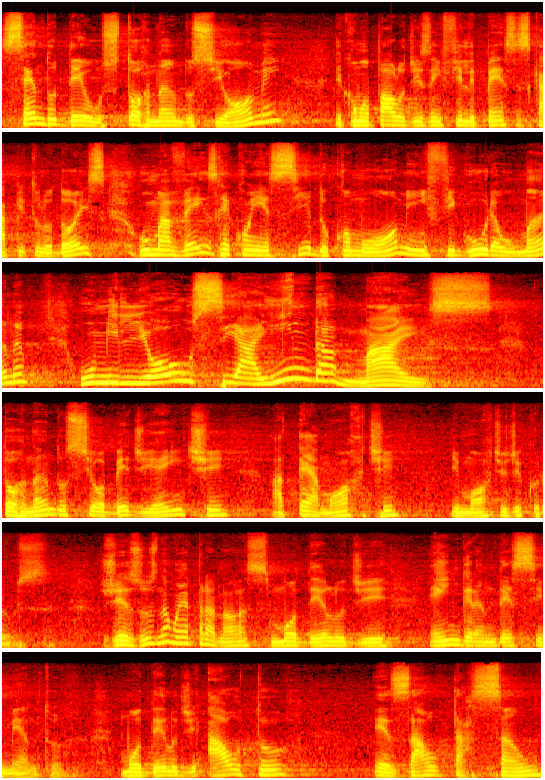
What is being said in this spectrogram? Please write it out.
sendo Deus, tornando-se homem, e como Paulo diz em Filipenses capítulo 2, uma vez reconhecido como homem em figura humana, humilhou-se ainda mais, tornando-se obediente até a morte e morte de cruz. Jesus não é para nós modelo de engrandecimento, modelo de autoexaltação,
